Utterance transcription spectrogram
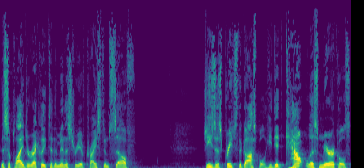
this applied directly to the ministry of Christ himself. Jesus preached the gospel, he did countless miracles.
